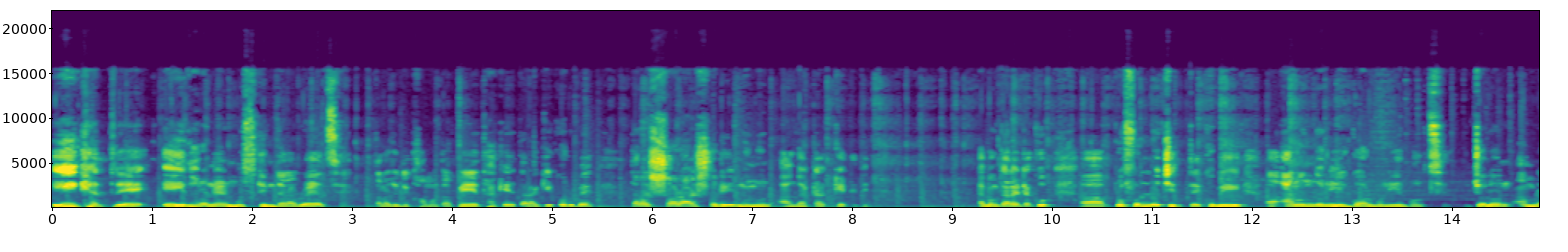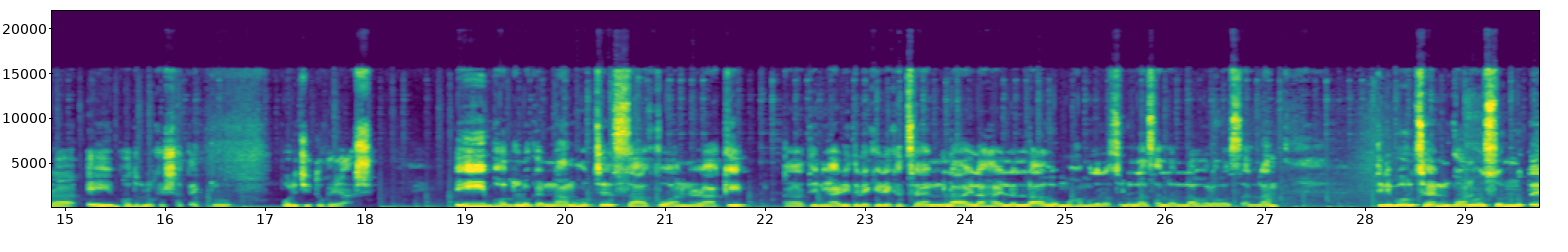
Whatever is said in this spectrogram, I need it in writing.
এই ক্ষেত্রে এই ধরনের মুসলিম যারা রয়েছে, তারা যদি ক্ষমতা পেয়ে থাকে, তারা কি করবে? তারা সরাসরি নুনুর আগাটা কেটে দিবে। এবং তারা এটা খুব প্রফুল্ল চিত্তে, খুবই আনন্দ নিয়ে, গর্ব নিয়ে বলছে। চলুন আমরা এই ভদ্রলোকের সাথে একটু পরিচিত হয়ে আসি। এই ভদ্রলোকের নাম হচ্ছে সাফওয়ান রাকিব। তিনি আইডিতে লিখে রেখেছেন, লা ইলাহা ইল্লাল্লাহ মুহাম্মদ রাসূলুল্লাহ সাল্লাল্লাহু আলাইহি ওয়াসাল্লাম। তিনি বলছেন, গণশূন্যতে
